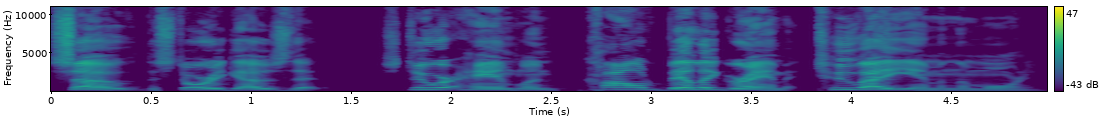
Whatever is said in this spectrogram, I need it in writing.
So the story goes that Stuart Hamblen called Billy Graham at 2 a.m. in the morning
